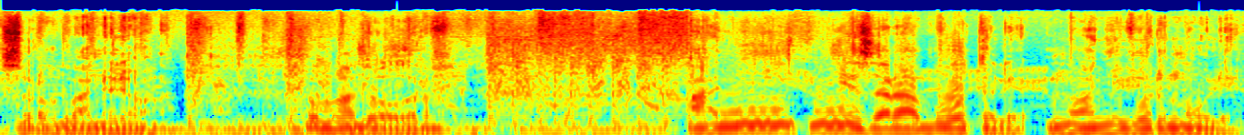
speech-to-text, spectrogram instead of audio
42 миллиона Ума долларов. Они не заработали, но они вернули.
